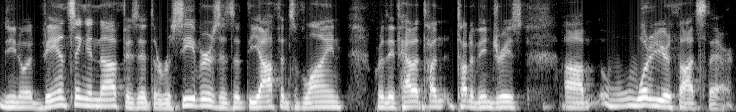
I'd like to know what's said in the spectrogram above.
you know, advancing enough. Is it the receivers? Is it the offensive line where they've had a ton, ton of injuries? Um, what are your thoughts there?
